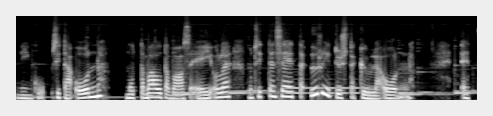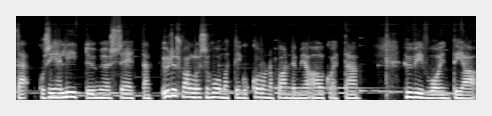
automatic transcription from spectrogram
niin kuin sitä on, mutta valtavaa se ei ole. Mutta sitten se, että yritystä kyllä on. Että kun siihen liittyy myös se, että Yhdysvalloissa huomattiin, kun koronapandemia alkoi, että hyvinvointi ja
